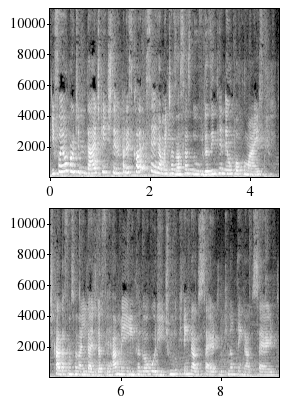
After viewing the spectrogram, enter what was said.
E foi a oportunidade que a gente teve para esclarecer realmente as nossas dúvidas, entender um pouco mais de cada funcionalidade da ferramenta, do algoritmo, do que tem dado certo, do que não tem dado certo,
